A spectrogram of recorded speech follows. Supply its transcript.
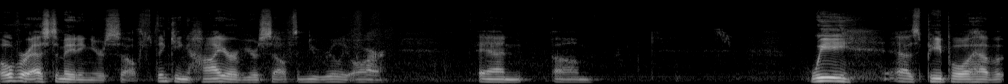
overestimating yourself, thinking higher of yourself than you really are, and um, we as people have a,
